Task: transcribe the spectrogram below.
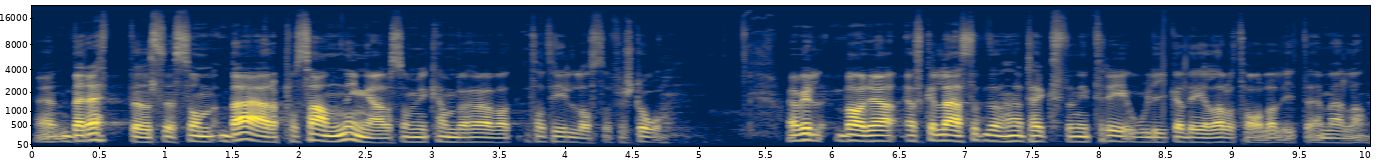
en berättelse som bär på sanningar som vi kan behöva ta till oss och förstå. Jag vill börja, jag ska läsa den här texten i tre olika delar och tala lite emellan.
